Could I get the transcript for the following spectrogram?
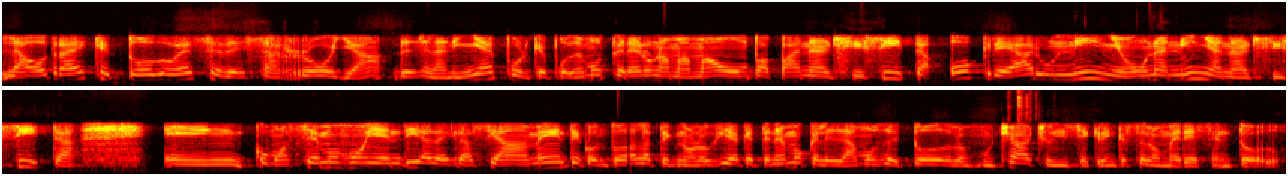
La otra es que todo eso se desarrolla desde la niñez porque podemos tener una mamá o un papá narcisista o crear un niño una niña narcisista en como hacemos hoy en día desgraciadamente con toda la tecnología que tenemos que le damos de todo a los muchachos y se creen que se lo merecen todo.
